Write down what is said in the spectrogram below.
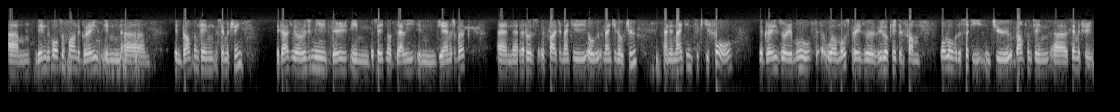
Um, then we've also found a grave in um, in Braamfontein Cemetery. The guys were originally buried in the Saidnot Valley in Johannesburg, and uh, that was prior to 19, 1902. And in 1964, the graves were removed. Well, most graves were relocated from all over the city into Braamfontein uh, Cemetery.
